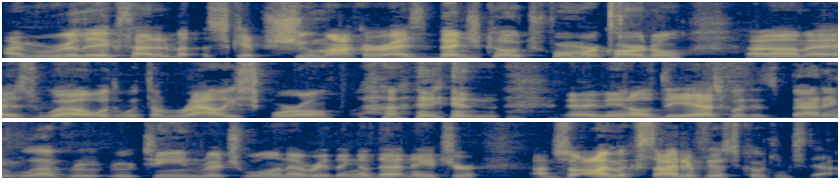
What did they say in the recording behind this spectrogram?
I'm really excited about the Skip Schumaker as bench coach, former Cardinal, um, as well with with the rally squirrel in in NLDS with his batting glove routine, ritual, and everything of that nature. Um, so I'm excited for this coaching staff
